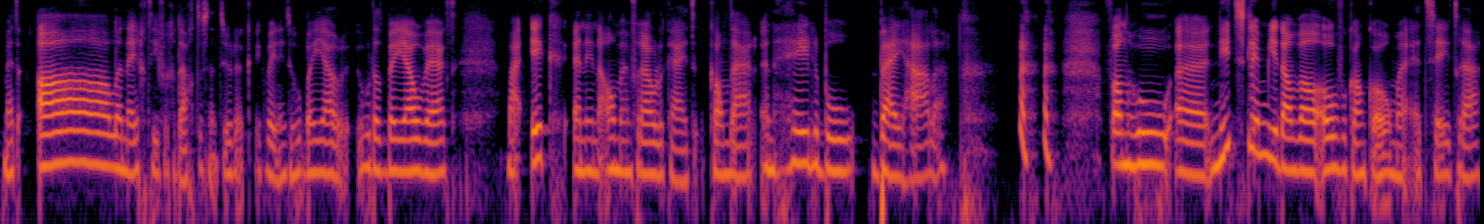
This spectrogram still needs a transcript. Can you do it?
Met alle negatieve gedachten natuurlijk. Ik weet niet hoe, bij jou, hoe dat bij jou werkt. Maar ik en in al mijn vrouwelijkheid kan daar een heleboel bij halen. Van hoe uh, niet slim je dan wel over kan komen, et cetera.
